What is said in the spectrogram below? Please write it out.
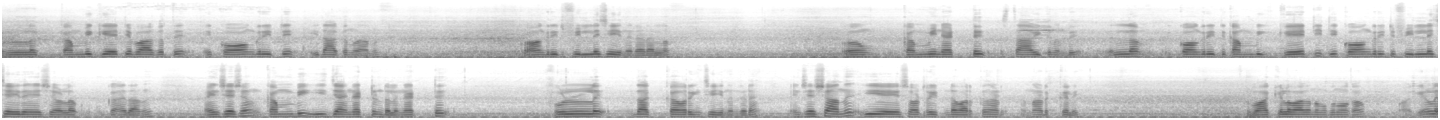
ഫുള്ള് കമ്പി കയറ്റിയ ഭാഗത്ത് ഈ കോൺക്രീറ്റ് ഇതാക്കുന്നതാണ്. കോൺക്രീറ്റ് ഫില്ല് ചെയ്യുന്നുണ്ട് അവിടെ എല്ലാം. അപ്പം കമ്പി നട്ട് സ്ഥാപിക്കുന്നുണ്ട്. എല്ലാം കോൺക്രീറ്റ് കമ്പി കയറ്റിയിട്ട് കോൺക്രീറ്റ് ഫില്ല് ചെയ്തതിന് ശേഷമുള്ള ഇതാണ്. അതിന് ശേഷം കമ്പി ഈ ജ നട്ട് ഉണ്ടല്ലോ നെട്ട് ഫുള്ള് ഇതാ കവറിങ് ചെയ്യുന്നുണ്ട് ഇവിടെ. അതിന് ശേഷമാണ് ഈ ഷോർട്ട് റേറ്റിന്റെ വർക്ക് നടക്കൽ ബാക്കിയുള്ള ഭാഗം നമുക്ക് നോക്കാം. ബാക്കിയുള്ള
